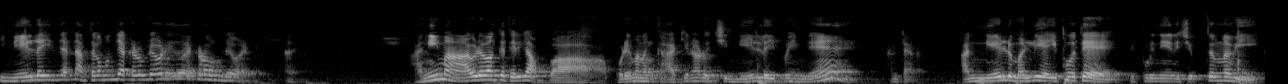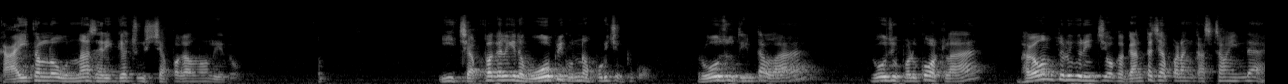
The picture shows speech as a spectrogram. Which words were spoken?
ఇన్నేళ్ళు అయిందంటే అంతకుముందు ఎక్కడ ఉండేవాడు? ఏదో ఎక్కడ ఉండేవాడిని అని. అని మా ఆవిడ వంక తిరిగి అబ్బా అప్పుడే మనం కాకినాడ వచ్చి ఇన్నేళ్ళు అయిపోయిందే అంటాను. అన్నేళ్ళు మళ్ళీ అయిపోతే ఇప్పుడు నేను చెప్తున్నవి కాగితంలో ఉన్నా సరిగ్గా చూసి చెప్పగలనో లేదో. ఈ చెప్పగలిగిన ఓపిక ఉన్నప్పుడు చెప్పుకో. రోజు తింటలా రోజు పడుకోవట్లా? భగవంతుడి గురించి ఒక గంట చెప్పడం కష్టమైందా?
